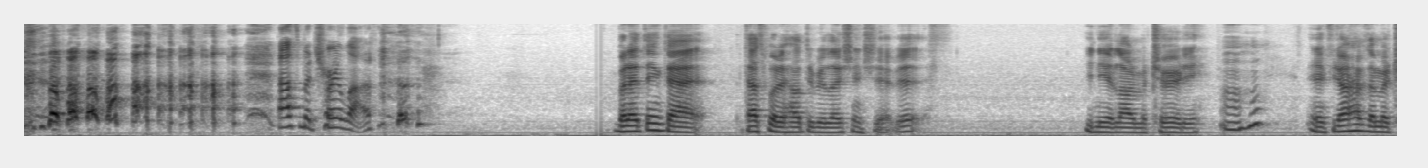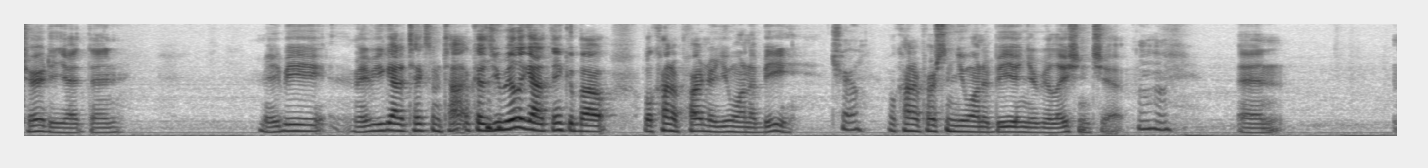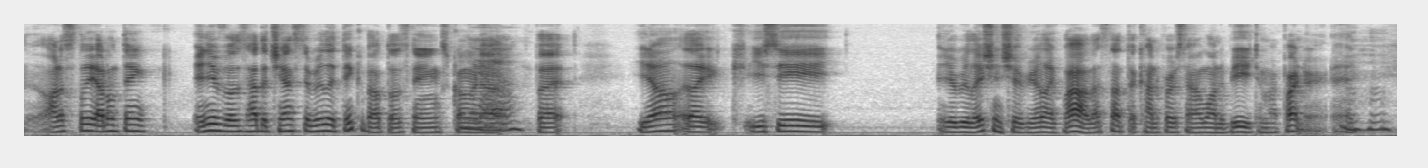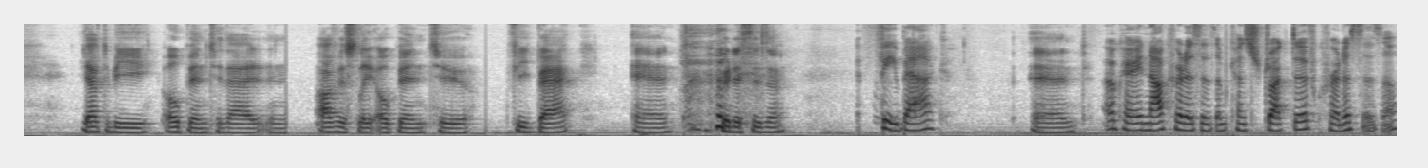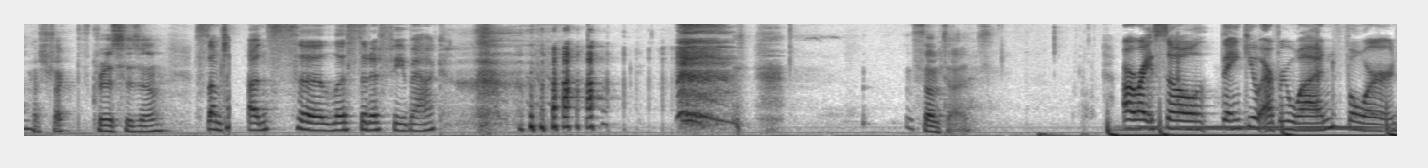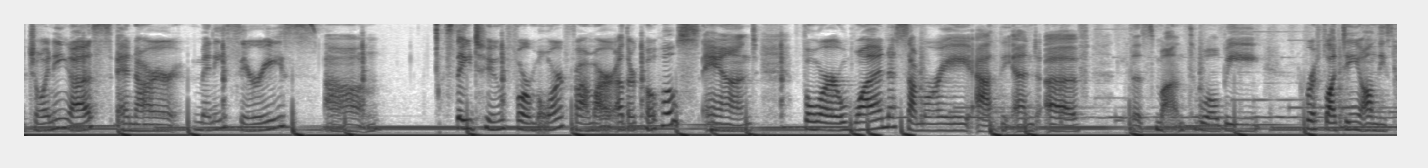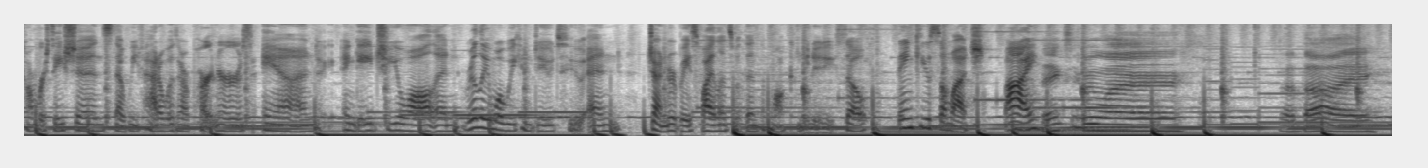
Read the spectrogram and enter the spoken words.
that's mature love But I think that that's what a healthy relationship is. You need a lot of maturity. mm-hmm. And if you don't have the maturity yet, then maybe maybe you got to take some time because you really got to think about what kind of partner you want to be, true what kind of person you want to be in your relationship. mm-hmm. And honestly, I don't think any of us had the chance to really think about those things growing Yeah. up. But you know, like you see your relationship, you're like, wow, that's not the kind of person I want to be to my partner. And Mm-hmm. you have to be open to that and obviously open to feedback and criticism feedback and okay not criticism constructive criticism constructive criticism. sometimes unsolicited feedback Sometimes. All right, so thank you everyone for joining us in our mini series. Um, stay tuned for more from our other co hosts and for one summary at the end of this month. We'll be reflecting on these conversations that we've had with our partners and engage you all in really what we can do to end gender based violence within the Hmong community. So, thank you so much. Bye. Thanks, everyone. Bye bye.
